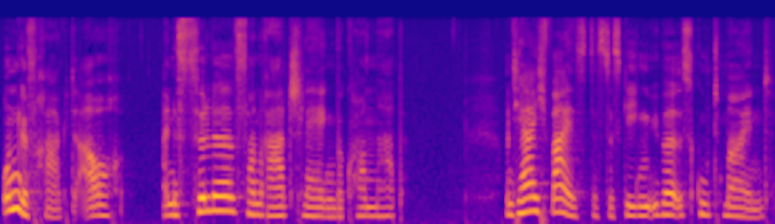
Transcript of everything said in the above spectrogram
ungefragt auch eine Fülle von Ratschlägen bekommen habe. Und ja, ich weiß, dass das Gegenüber es gut meint.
